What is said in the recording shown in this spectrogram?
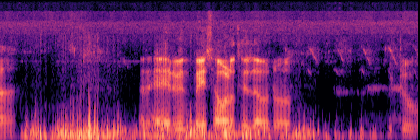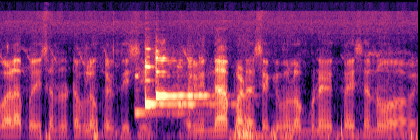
હા અરે અરવિંદ પૈસા વાળો થઈ જવાનો વાળા પૈસાનો ઢગલો કરી દેશે અરવિંદ ના પાડે છે કે વ્લોગ બનાવી પૈસા ન આવે.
